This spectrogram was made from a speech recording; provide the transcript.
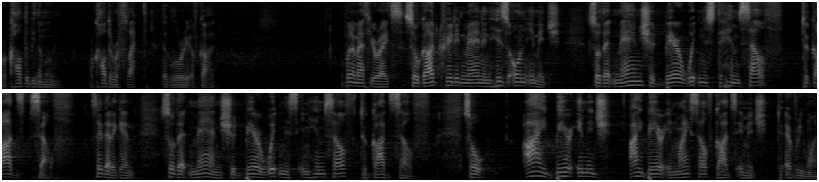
We're called to be the moon. We're called to reflect the glory of God. Abuna Matthew writes So God created man in his own image so that man should bear witness to himself, to God's self. Say that again. So that man should bear witness in himself to God's self. So I bear image, I bear in myself God's image to everyone.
